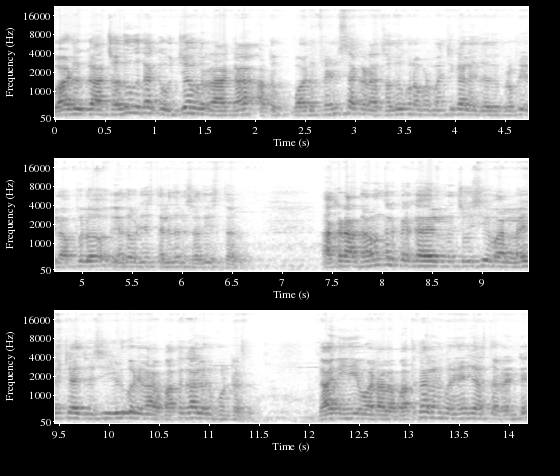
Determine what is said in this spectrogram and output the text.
వాడు ఆ చదువుకు తగ్గ ఉద్యోగం రాక అటు వాడు ఫ్రెండ్స్ అక్కడ చదువుకున్నప్పుడు మంచి కాలేజ్ చదువుకున్నప్పుడు వీళ్ళు అప్పులో ఏదో ఒకటి చేసి తల్లిదండ్రులు చదివిస్తారు. అక్కడ ఆ ధనవంతుల పిల్లకాయలను చూసి వాళ్ళ లైఫ్ స్టైల్ చూసి వీడు కూడా ఇలా బతకాలనుకుంటాడు. కానీ వాడు అలా బతకాలనుకుని ఏం చేస్తాడంటే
